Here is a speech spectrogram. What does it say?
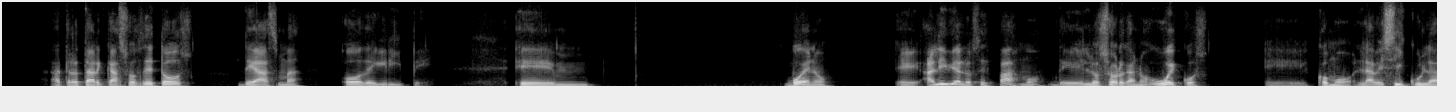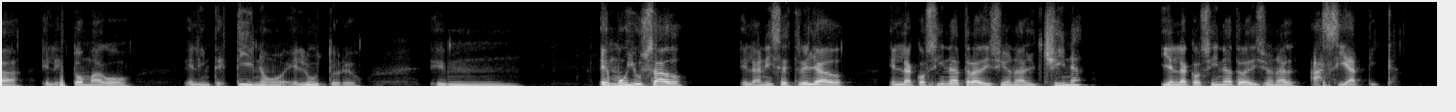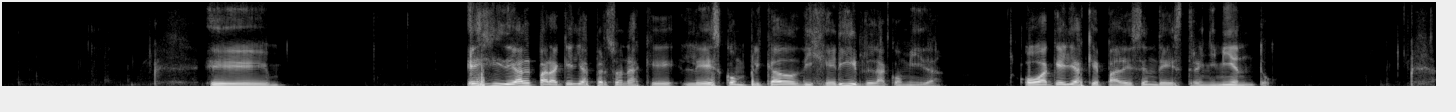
a tratar casos de tos, de asma o de gripe. Em, bueno, eh, alivia los espasmos de los órganos huecos, eh, como la vesícula, el estómago, el intestino, el útero. Em, es muy usado el anís estrellado en la cocina tradicional china y en la cocina tradicional asiática. Eh, es ideal para aquellas personas que le es complicado digerir la comida o aquellas que padecen de estreñimiento.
